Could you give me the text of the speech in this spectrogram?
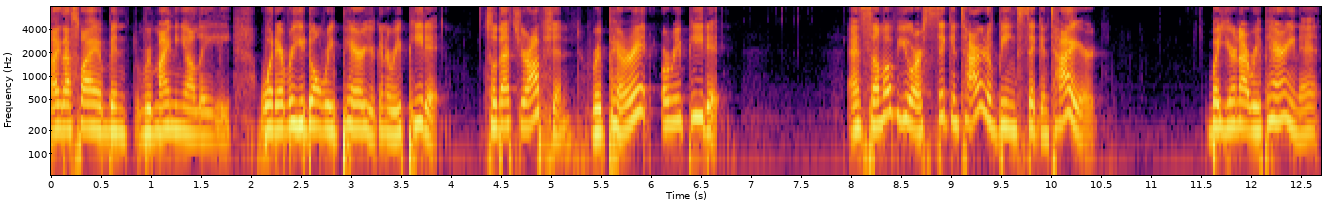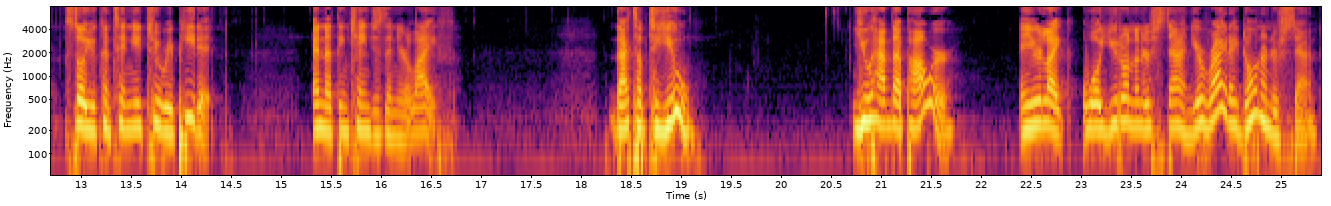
Like that's why I've been reminding y'all lately. Whatever you don't repair, you're going to repeat it. So that's your option. Repair it or repeat it. And some of you are sick and tired of being sick and tired. But you're not repairing it, so you continue to repeat it. And nothing changes in your life. That's up to you. You have that power. And you're like, "Well, you don't understand." You're right, I don't understand.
